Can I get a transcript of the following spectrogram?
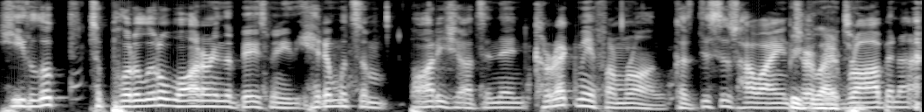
he looked to put a little water in the basement. He hit him with some body shots, and then correct me if I'm wrong, because this is how I interpret. Rob and I,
